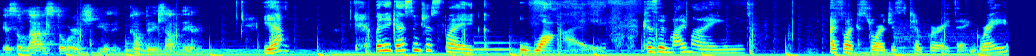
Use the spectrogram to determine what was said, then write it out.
it's a lot of storage unit companies out there. Yeah. But I guess I'm just like, why? Because in my mind, I feel like storage is a temporary thing, right?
